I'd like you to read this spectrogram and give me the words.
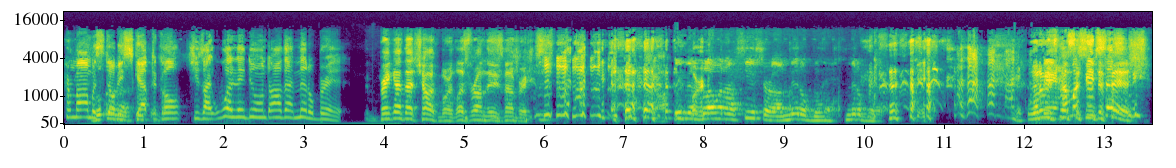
her mom would still be Blow it off. skeptical. She's like, "What are they doing to all that middle bread?" Break out that chalkboard. Let's run these numbers. We've been blowing our future on middle bread. Middle bread. what are we how supposed much to feed them the sesame, fish?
